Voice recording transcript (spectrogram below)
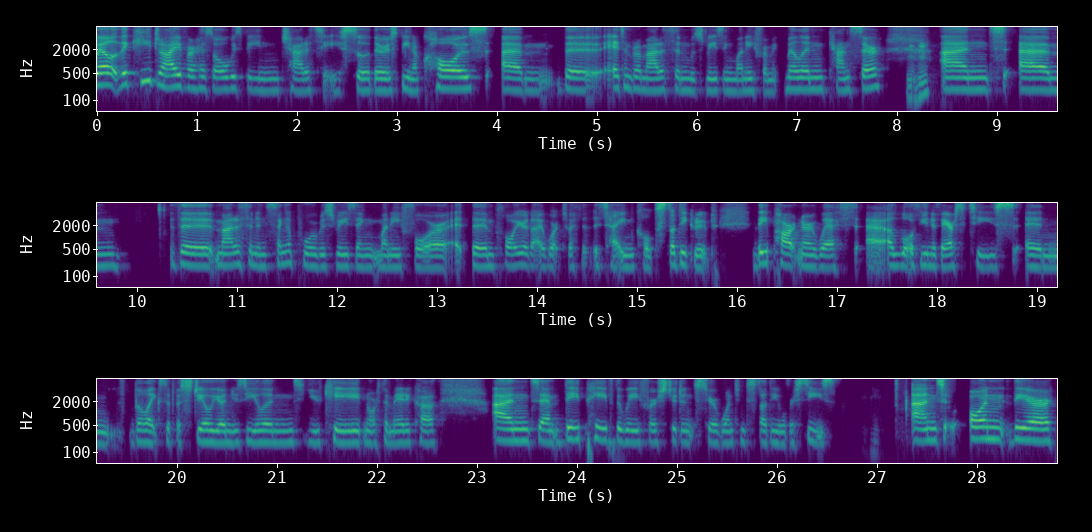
Well, the key driver has always been charity. So there's been a cause. Um, the Edinburgh Marathon was raising money for Macmillan Cancer, mm-hmm. and um, the marathon in Singapore was raising money for uh, the employer that I worked with at the time called Study Group. They partner with uh, a lot of universities in the likes of Australia, New Zealand, UK, North America, and um, they pave the way for students who are wanting to study overseas. Mm-hmm. And on their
